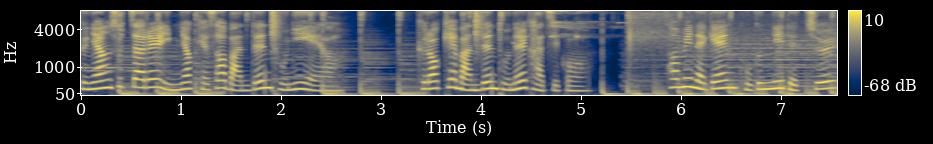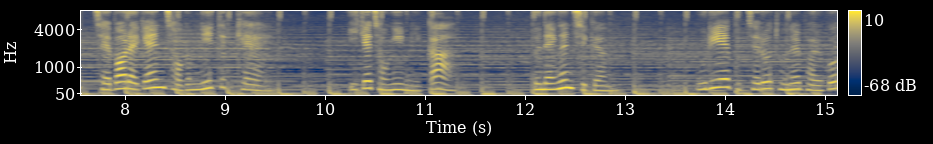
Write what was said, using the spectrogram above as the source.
그냥 숫자를 입력해서 만든 돈이에요. 그렇게 만든 돈을 가지고 서민에겐 고금리 대출, 재벌에겐 저금리 특혜. 이게 정의입니까? 은행은 지금 우리의 부채로 돈을 벌고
